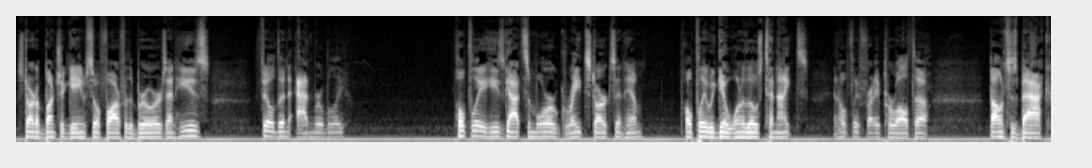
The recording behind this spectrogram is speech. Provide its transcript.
start a bunch of games so far for the Brewers, and he's filled in admirably. Hopefully, he's got some more great starts in him. Hopefully, we get one of those tonight, and hopefully, Freddy Peralta bounces back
